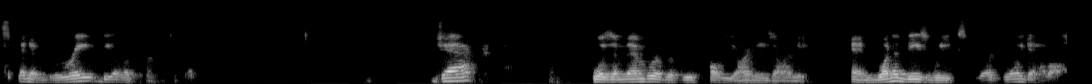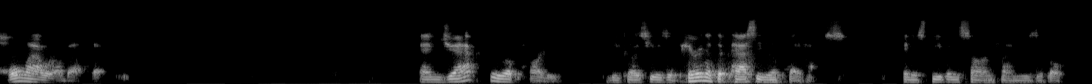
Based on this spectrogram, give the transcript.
spent a great deal of time together. Jack was a member of a group called Yarmy's Army. And one of these weeks, we are going to have a whole hour about that group. And Jack threw a party because he was appearing at the Pasadena Playhouse in a Stephen Sondheim musical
